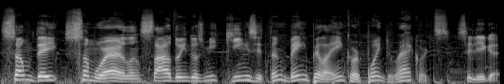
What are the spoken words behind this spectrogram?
Someday Somewhere, lançado em 2015 também pela Anchor Point Records. Se liga.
